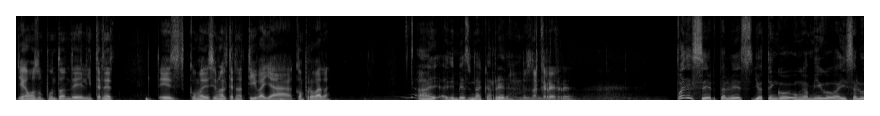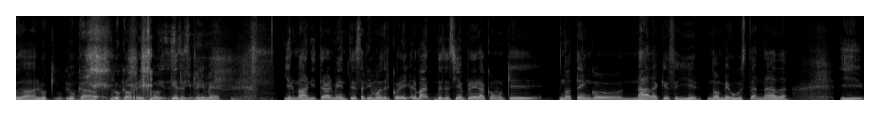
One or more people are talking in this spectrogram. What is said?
Llegamos a un punto donde el Internet es, como decir, una alternativa ya comprobada. Ay, en vez de una carrera. Es una carrera. Puede ser, tal vez. Yo tengo un amigo, ahí saluda a Lu- Luca, Luca Orrico, que es streamer. Y el man literalmente salimos del colegio. El man desde siempre era como que no tengo nada que seguir, no me gusta nada. Y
